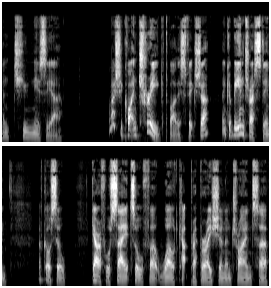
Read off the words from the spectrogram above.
and Tunisia. I'm actually quite intrigued by this fixture and could be interesting. Of course, he'll, Gareth will say it's all for World Cup preparation and trying to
